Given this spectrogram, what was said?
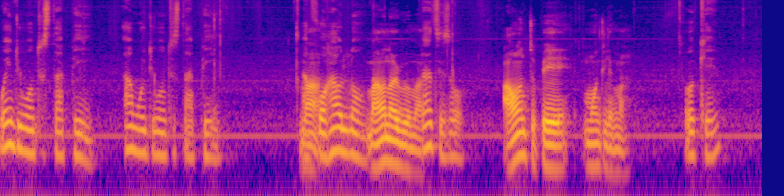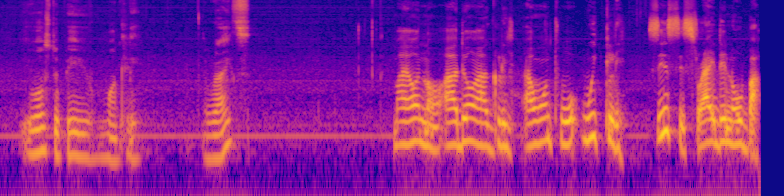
when do you want to start paying? How much do you want to start paying? And for how long? My honorable man, That is all. I want to pay monthly, man. Okay. He wants to pay you monthly. Right? My honor, I don't agree. I want wo- weekly. Since it's riding over,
